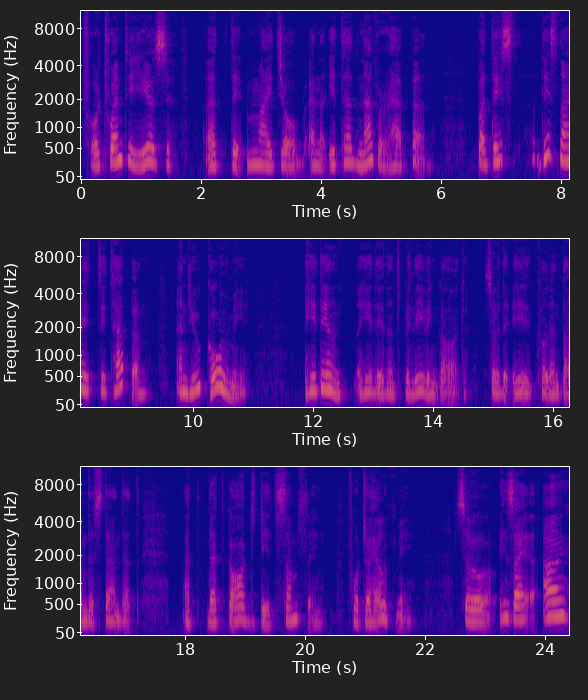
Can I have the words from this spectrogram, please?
for 20 years at the, my job, and it had never happened. But this this night it happened, and you call me. He didn't he didn't believe in God, so he couldn't understand that at, that God did something for to help me. So he said, I,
